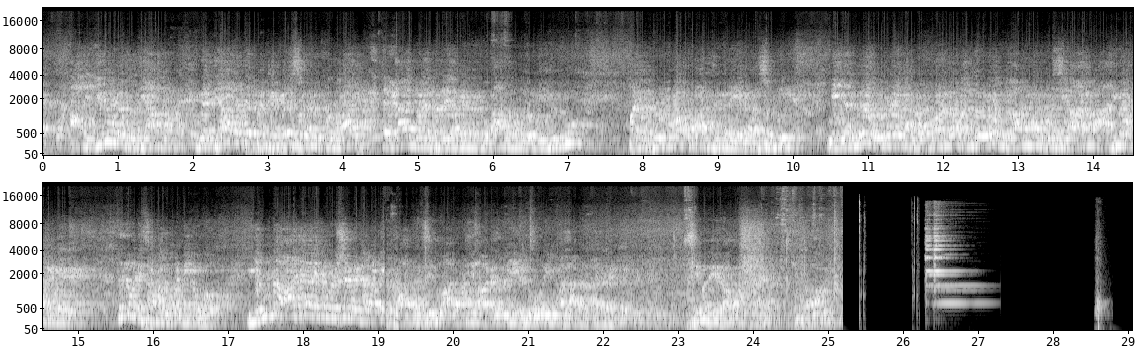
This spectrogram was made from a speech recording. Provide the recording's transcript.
அது இது ஒரு தியாகம். இந்த தியாகத்தை பற்றி பேசுவதற்கு ஒரு வாய்ப்பு இந்த விழாஞ்சோலை பற்றி அவர்களுக்கு வாழ்வதோடு இருக்கும் மனப்பூர்வமான வாழ்த்துக்களை எல்லாம் சொல்லி நீங்க எல்லாம் உண்மையாக போனதும் வந்ததோட உங்க ஆண்டாள் கோஷி ஆழமா அதிகமாக இருக்கு திருவடி சம்மதம் பண்ணிக்கோங்க. எந்த ஆச்சாரிய புருஷன் கிட்ட பண்ணி பிரார்த்தனை செய்து வாழ்த்தி அழகிய எல்லோரையும் பல்லாண்டு சிவதே ராமா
